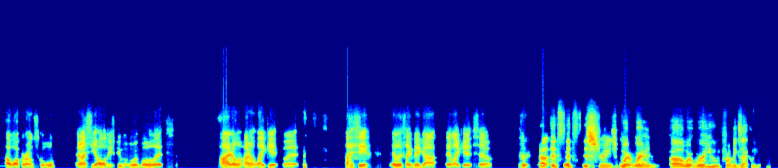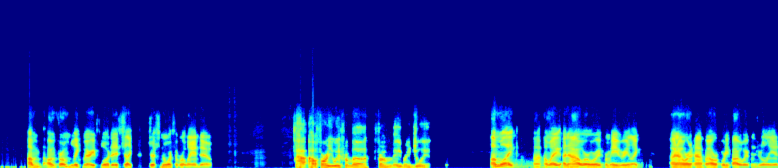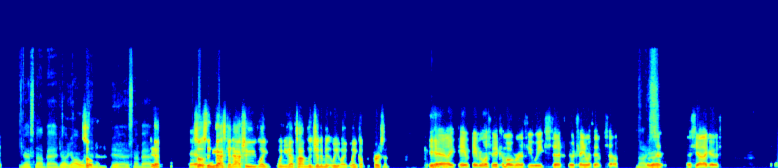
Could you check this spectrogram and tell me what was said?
I walk around school and I see all these people who have mullets. I don't I don't like it, but I see it looks like they got they like it. So uh, it's it's it's strange. Where where in uh where where are you from exactly? I'm I'm from Lake Mary, Florida. It's like just north of Orlando. How how far are you away from uh from Avery and Julian? I'm like uh, I'm like an hour away from Avery, and like an hour and a half, an hour forty five away from Julian. Yeah, it's not bad. Y'all, y'all are So- a, yeah, it's not bad. Yeah. Yeah. So so you guys can actually like when you have time legitimately like link up in person. Yeah, like A- Avery wants me to come over in a few weeks to go train with him. So Nice. we're gonna let's see how that goes.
